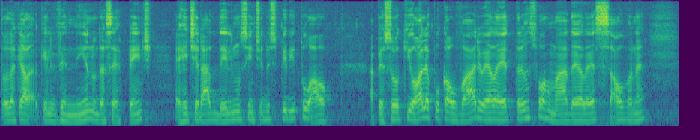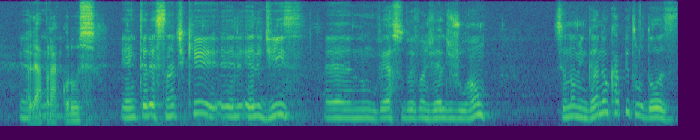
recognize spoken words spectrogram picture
todo aquela, aquele veneno da serpente é retirado dele no sentido espiritual. A pessoa que olha para o Calvário, ela é transformada, ela é salva, né? olhar para a cruz. E é interessante que ele, ele diz, é, num verso do Evangelho de João, se eu não me engano é o capítulo 12,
